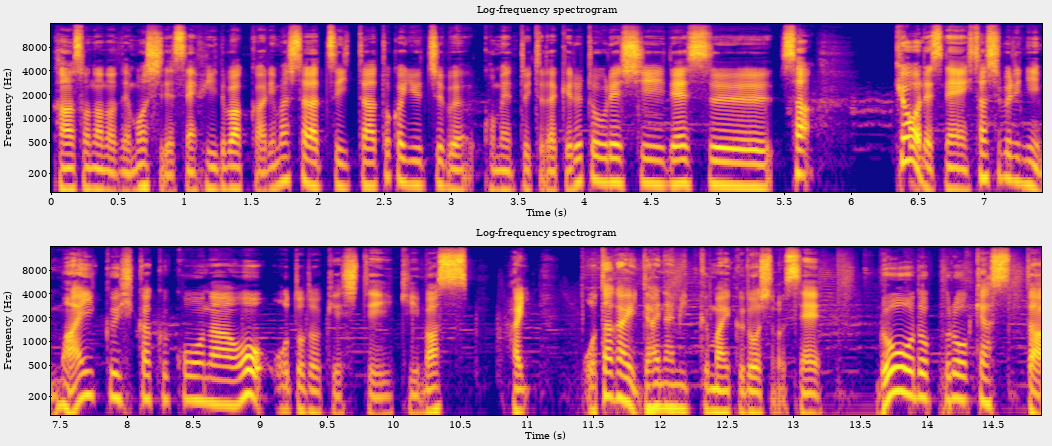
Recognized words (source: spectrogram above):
感想なので、もしですね、フィードバックありましたら、Twitter とか YouTube コメントいただけると嬉しいです。さあ、今日はですね、久しぶりにマイク比較コーナーをお届けしていきます。はい。お互いダイナミックマイク同士のですね、 RODE Procaster、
